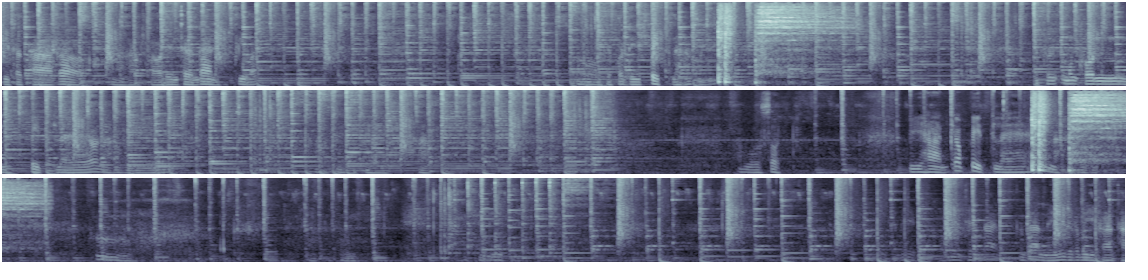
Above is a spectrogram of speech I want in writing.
จิตศรัทธาก็นะครับขอเรียนเชิญได้นะครับที่วัดโอ้แต่พอดีปิดนะครับวันนี้คือมงคลปิดแล้วนะครับวันนี้ครับอุโบสถวิหารก็ปิดแล้วนะครับ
